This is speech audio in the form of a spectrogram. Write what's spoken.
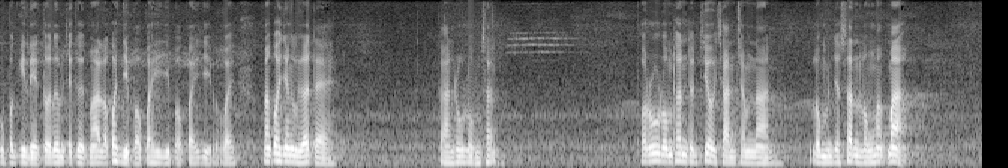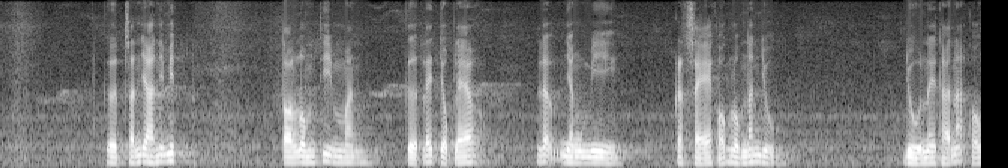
อุปกิเลสตัวเดิมจะเกิดมา เราก็หยิบออกไปหยิบออกไปหยิบออกไป มันก็ยังเหลือแต่การรู้ลมสั้น พอรู้ลมท่านจนเชี่ยวชาญชำนาญ ลมมันจะสั้นลงมาก ๆ เกิดสัญญานิมิต ต่อลมที่มันเกิดและจบแล้ว แล้วยังมีกระแสของลมนั้นอยู่ อยู่ในฐานะของ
